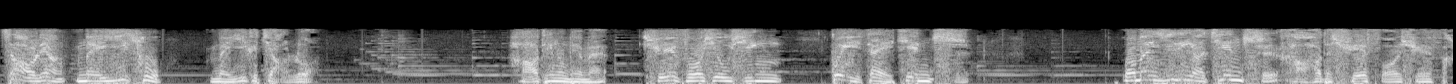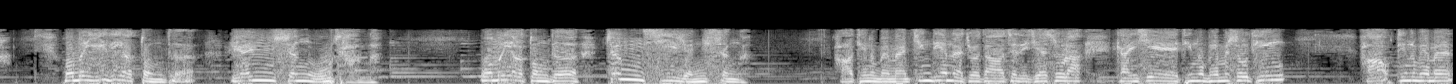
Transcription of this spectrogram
照亮每一处每一个角落。好，听众朋友们，学佛修心贵在坚持。我们一定要坚持好好的学佛学法，我们一定要懂得人生无常啊，我们要懂得珍惜人生啊。好，听众朋友们，今天呢就到这里结束了，感谢听众朋友们收听。好，听众朋友们，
